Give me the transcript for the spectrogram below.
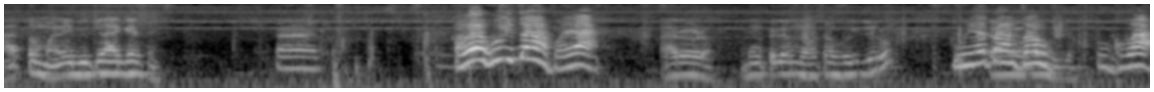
આ તો મને બીક લાગે છે. હવે હુઈ જા ભયા. આ રોડ. હું પેલા મોસા હોઈ જરો હું એ તાર જાઉં. ઊંઘવા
